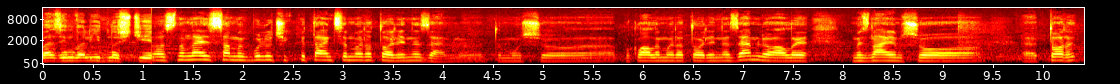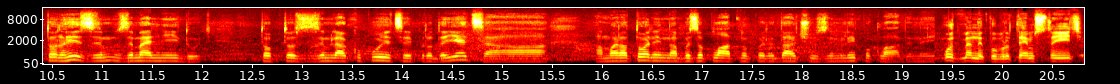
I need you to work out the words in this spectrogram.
без інвалідності. Основне з самих болючих питань це мораторій на землю, тому що е, поклали мораторій на землю, але ми знаємо, що е, торги зем- земельні йдуть. Тобто земля купується і продається, а, а мораторій на безоплатну передачу землі покладений. От в мене побратим стоїть,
